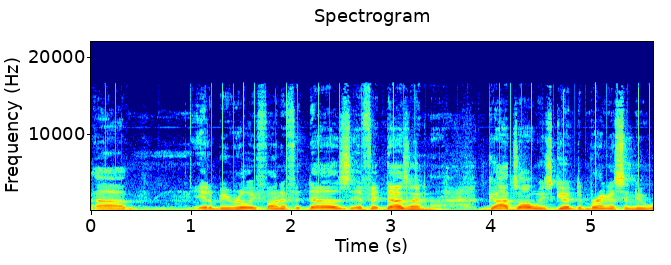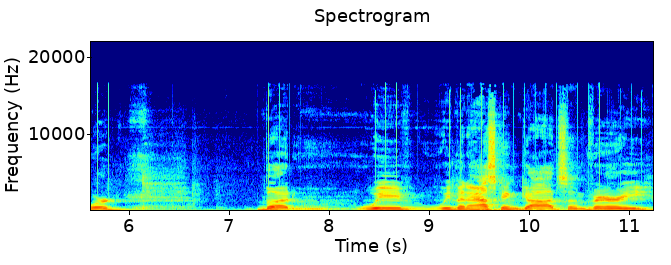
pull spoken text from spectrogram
uh, it'll be really fun if it does. If it doesn't, God's always good to bring us a new word. But we've we've been asking God some very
